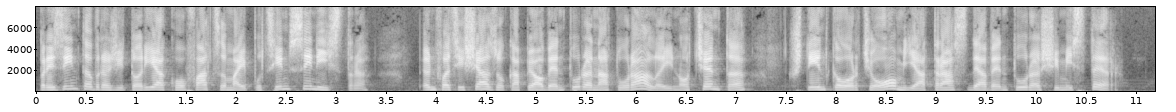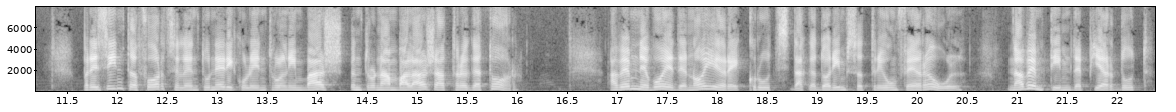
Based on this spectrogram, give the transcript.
prezintă vrăjitoria cu o față mai puțin sinistră, înfățișează-o ca pe o aventură naturală, inocentă, știind că orice om e atras de aventură și mister. Prezintă forțele întunericului într-un limbaj, într-un ambalaj atrăgător. Avem nevoie de noi recruți dacă dorim să triumfe răul. Nu avem timp de pierdut.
